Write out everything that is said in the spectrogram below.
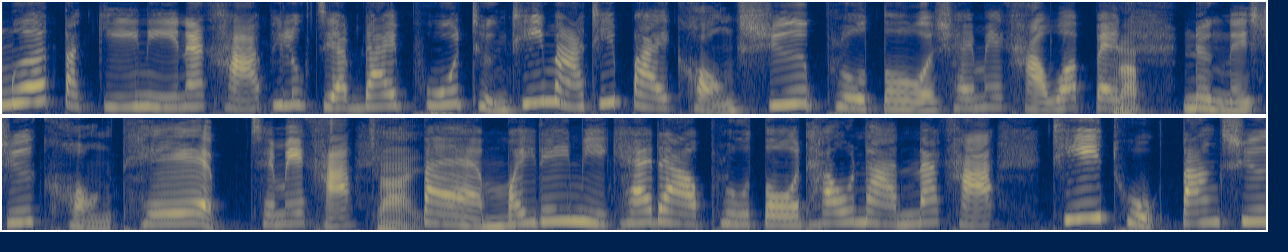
เมื่อตะกี้นี้นะคะ พี่ลูกเจี๊ยบได้พูดถึงที่มาที่ไปของชื่อพลูโตใช่ไหมคะ ว่าเป็นครับหนึ่งในชื่อของเทพใช่ไหมคะใช่แต่ไม่ได้มีแค่ดาวพลูโตเท่านั้นนะคะ ที่ถูกตั้งชื่อ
